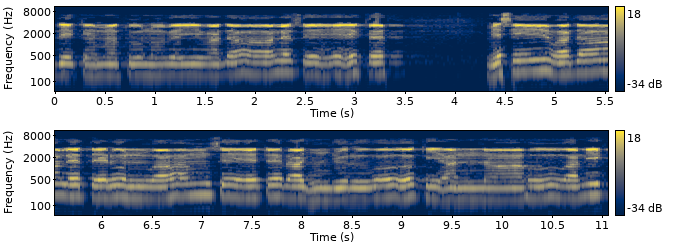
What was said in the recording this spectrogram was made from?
දෙකම තුනු වෙයි වදාලසේක මෙසේ වදාළ තෙරුන් වහන්සේට රජ්ජුරුවෝ කියන්නාහු අනික්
